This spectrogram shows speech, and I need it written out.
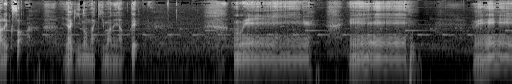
アレクサ、ヤギの鳴き真似やって。うえー、えー、えー、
